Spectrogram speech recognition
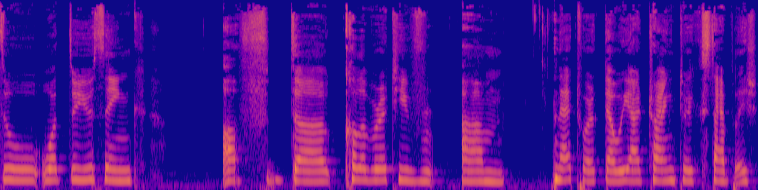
do what do you think of the collaborative um, network that we are trying to establish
